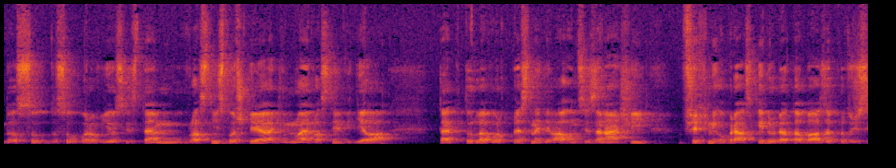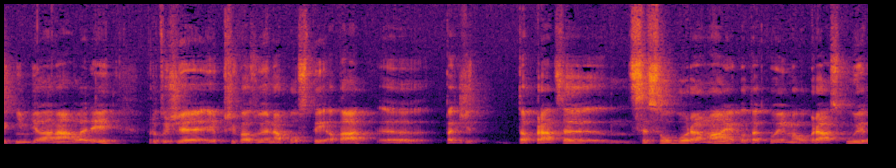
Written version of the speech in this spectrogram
do, do souborového systému vlastní složky a Joomla je vlastně viděla, tak tohle WordPress nedělá, on si zanáší všechny obrázky do databáze, protože si k ním dělá náhledy, protože je přivazuje na posty a tak. E, takže ta práce se souborama jako takovýma obrázků je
